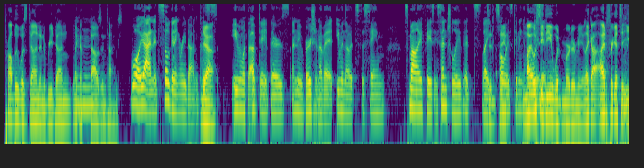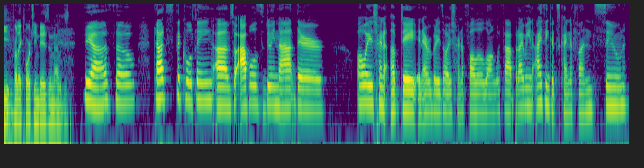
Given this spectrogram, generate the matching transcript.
probably was done and redone like Mm-hmm. a thousand times. well, yeah, and it's still getting redone because Yeah. even with the update, there's a new version of it, even though it's the same smiley face. Essentially, that's like It's always getting My updated. OCD would murder me. Like I, I'd forget to eat for like 14 days and I would just Yeah, so that's the cool thing. Um, so Apple's doing that. They're always trying to update, and everybody's always trying to follow along with that. But I mean, I think it's kind of fun. Soon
